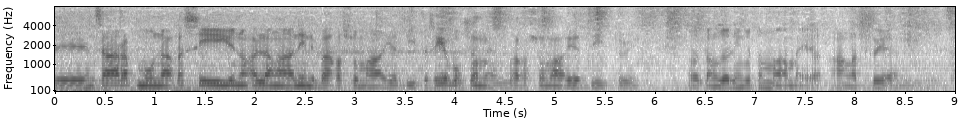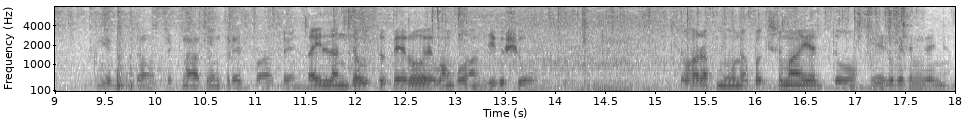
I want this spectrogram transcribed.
Then, sa harap muna kasi yun ang alanganin eh. Baka sumayad dito. Sige, buksan mo yan. Baka sumayad dito eh. O, tanggalin ko itong mamaya. Angat ko yan. Sige, buksan. Check natin yung thread pattern. Thailand daw to pero ewan ko ah. Hindi ko sure. So, harap muna. Pag sumayad to, sige, gabitin mo ganyan.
